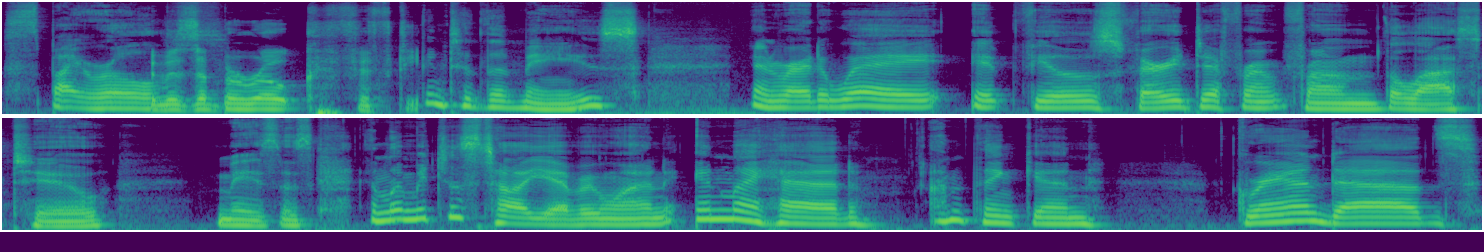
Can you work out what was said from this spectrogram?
spirals. It was a baroque fifty. into the maze, and right away it feels very different from the last two mazes. And let me just tell you, everyone, in my head, I'm thinking Granddad's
